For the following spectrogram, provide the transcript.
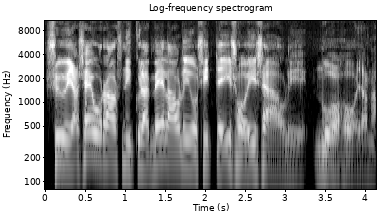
syy ja seuraus, niin kyllä meillä oli jo sitten iso isä oli nuohoajana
